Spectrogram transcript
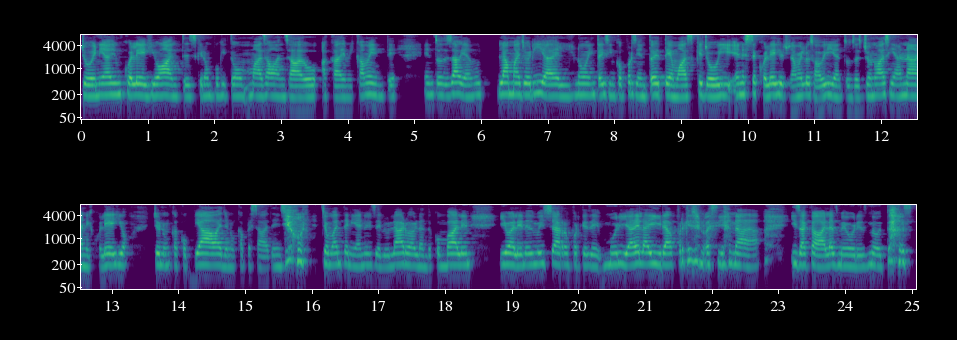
yo venía de un colegio antes que era un poquito más avanzado académicamente, entonces había la mayoría del 95% de temas que yo vi en este colegio, yo ya me lo sabía, entonces yo no hacía nada en el colegio, yo nunca copiaba, yo nunca prestaba atención, yo mantenía en el celular o hablando con Valen y Valen es muy charro porque se moría de la ira porque yo no hacía nada y sacaba las mejores notas.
